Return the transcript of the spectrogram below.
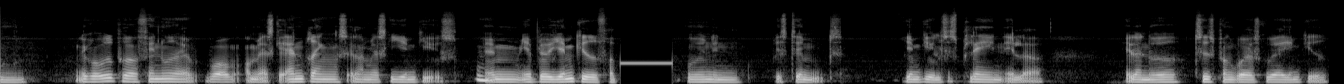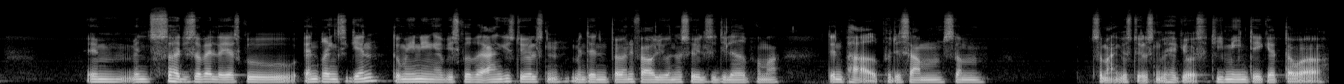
kommunen. Det går ud på at finde ud af, hvor, om jeg skal anbringes, eller om jeg skal hjemgives. Mm. Øhm, jeg blev hjemgivet fra uden en bestemt hjemgivelsesplan, eller, eller noget tidspunkt, hvor jeg skulle være hjemgivet. Øhm, men så har de så valgt, at jeg skulle anbringes igen. Det var meningen, at vi skulle være Ankestyrelsen, men den børnefaglige undersøgelse, de lavede på mig, den pegede på det samme, som, som Ankestyrelsen ville have gjort. Så de mente ikke, at der var,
